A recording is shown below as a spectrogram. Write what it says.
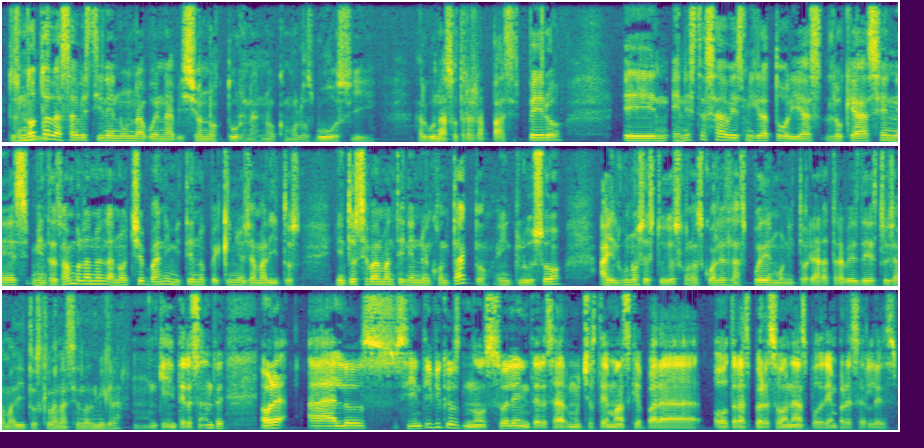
Entonces, no todas las aves tienen una buena visión nocturna, ¿no? Como los búhos y algunas otras rapaces, pero En, estas aves migratorias lo que hacen es, mientras van volando en la noche, van emitiendo pequeños llamaditos y entonces se van manteniendo en contacto e incluso hay algunos estudios con los cuales las pueden monitorear a través de estos llamaditos que van haciendo al migrar. Mm, qué interesante. Ahora, a los científicos nos suelen interesar muchos temas que para otras personas podrían parecerles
